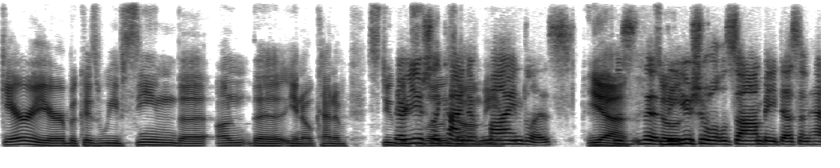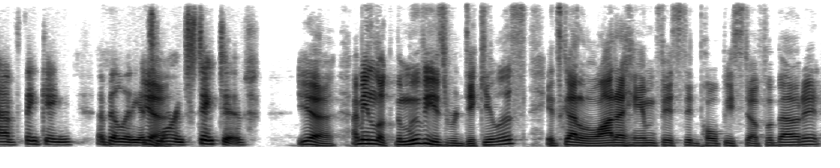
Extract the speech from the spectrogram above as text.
scarier because we've seen the un, the you know kind of stupid. They're usually kind zombie. of mindless. Yeah. The, so- the usual zombie doesn't have thinking ability. It's Yeah. more instinctive. Yeah. I mean, look, the movie is ridiculous. It's got a lot of ham-fisted pulpy stuff about it,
